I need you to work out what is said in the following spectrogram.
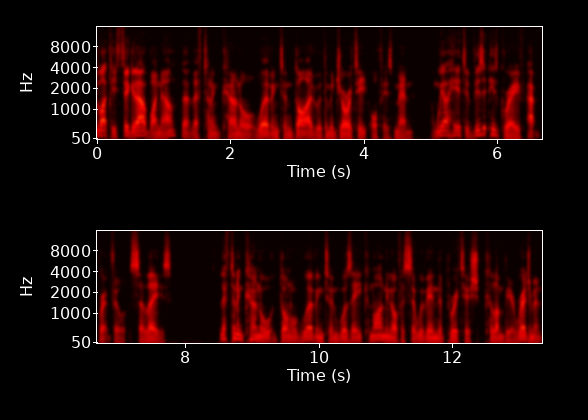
likely figured out by now that Lieutenant Colonel Worthington died with the majority of his men, and we are here to visit his grave at Bretteville-sur-Laize. Lieutenant Colonel Donald Worthington was a commanding officer within the British Columbia Regiment,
